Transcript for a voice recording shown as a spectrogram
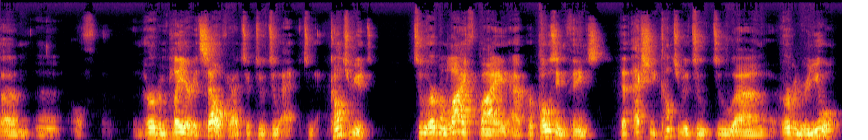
um, uh, of an urban player itself, right? To to to uh, to contribute to urban life by uh, proposing things that actually contribute to, to uh, urban renewal,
